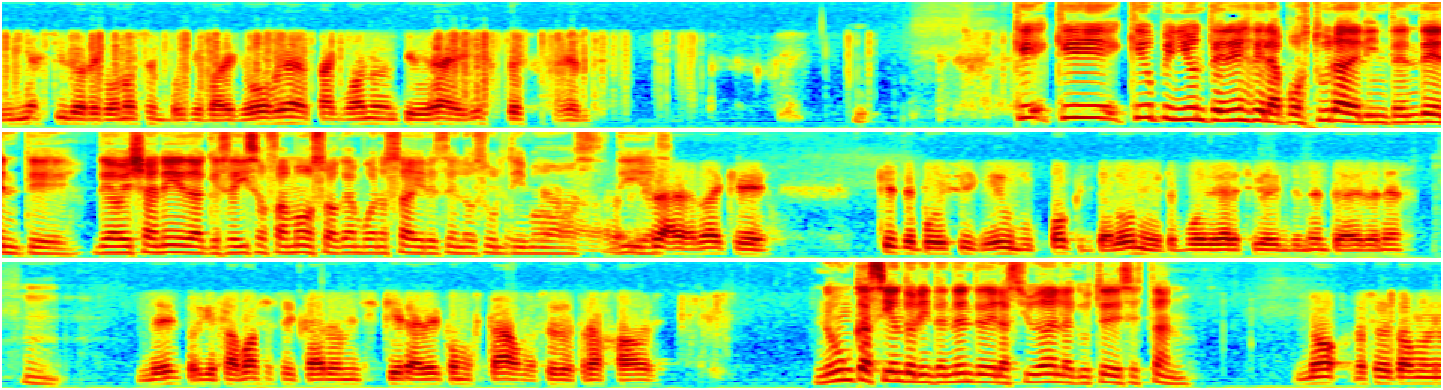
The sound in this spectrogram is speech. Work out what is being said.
Y ni así lo reconocen porque para que vos veas están jugando antigüedad de 10 pesos gente. ¿Qué, qué, ¿Qué opinión tenés de la postura del intendente de Avellaneda que se hizo famoso acá en Buenos Aires en los últimos días? La verdad que, ¿qué te puedo decir? Que es un hipócrita, lo único que te puede decir el intendente de tener. Hmm. ¿Ves? Porque jamás se acercaron ni siquiera a ver cómo estaban los trabajadores. Nunca siendo el intendente de la ciudad en la que ustedes están. No, nosotros estamos,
